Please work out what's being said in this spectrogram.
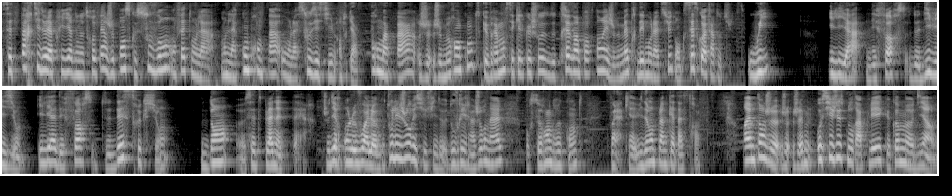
cette, partie de la prière de notre Père, je pense que souvent, en fait, on, la, on ne la comprend pas ou on la sous-estime. En tout cas, pour ma part, je, je me rends compte que vraiment c'est quelque chose de très important et je veux mettre des mots là-dessus. Donc, c'est ce qu'on va faire tout de suite. Oui, il y a des forces de division, il y a des forces de destruction dans euh, cette planète Terre. Je veux dire, on le voit à l'œuvre tous les jours, il suffit d'ouvrir un journal pour se rendre compte voilà, qu'il y a évidemment plein de catastrophes. En même temps, j'aime aussi juste nous rappeler que, comme euh, dit un,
